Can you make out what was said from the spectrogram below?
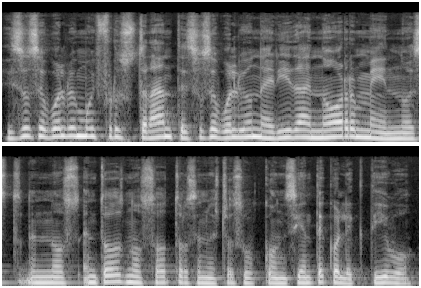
Eso se vuelve muy frustrante, eso se vuelve una herida enorme en, en todos nosotros, en nuestro subconsciente colectivo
